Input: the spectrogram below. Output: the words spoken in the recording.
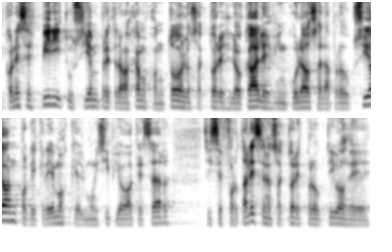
con ese espíritu siempre trabajamos con todos los actores locales vinculados a la producción, porque creemos que el municipio va a crecer si se fortalecen los actores productivos de,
